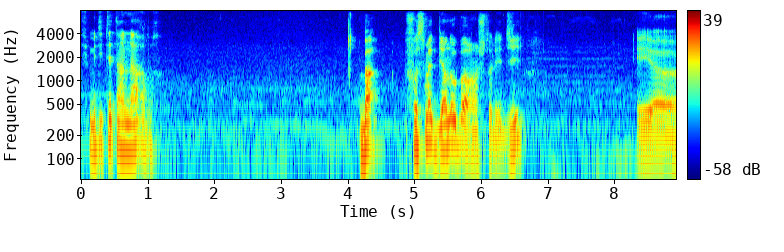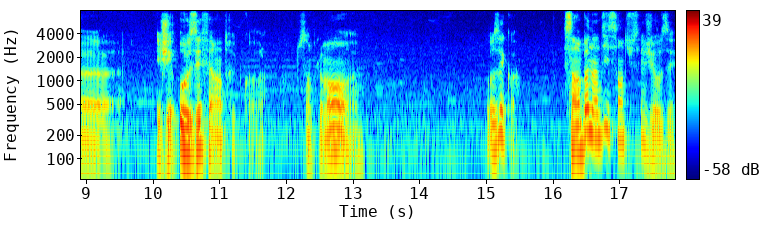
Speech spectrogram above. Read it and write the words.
Je me dis peut-être un arbre. Bah, faut se mettre bien au bord, hein, je te l'ai dit. Et, euh, et j'ai osé faire un truc, quoi. Voilà. Tout simplement. euh, Osé, quoi. C'est un bon indice, hein, tu sais, j'ai osé.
